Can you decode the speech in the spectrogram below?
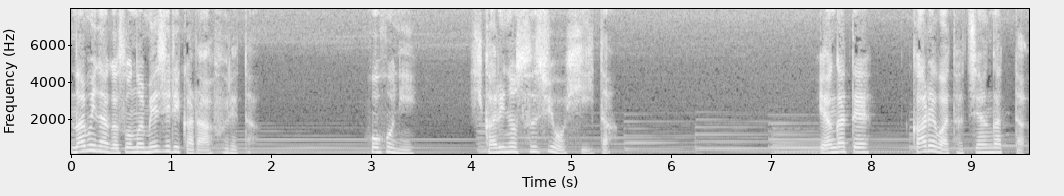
涙がその目尻から溢れた。頬に光の筋を引いた。やがて彼は立ち上がった。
